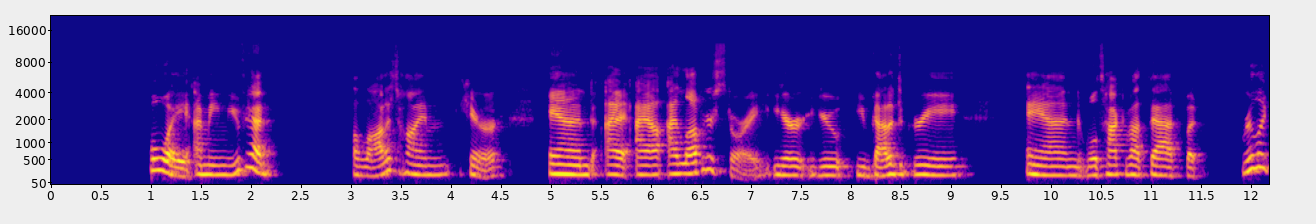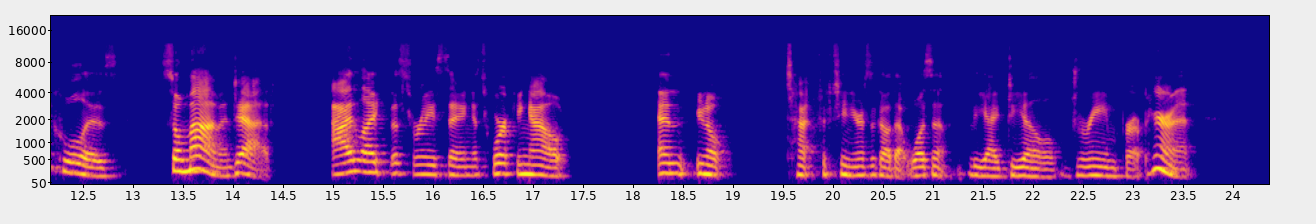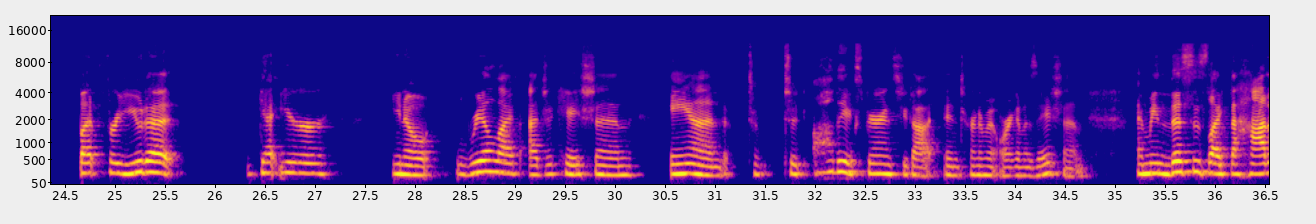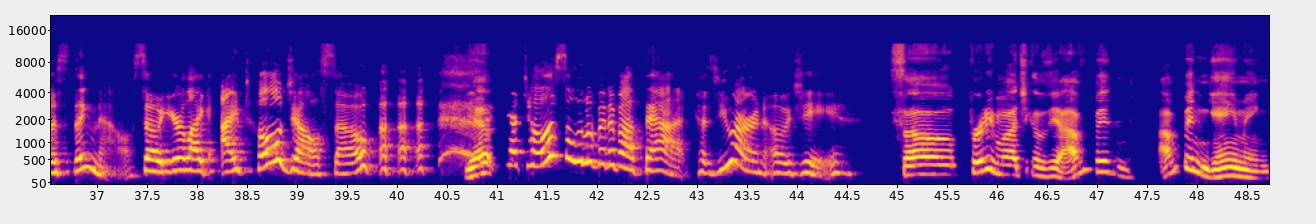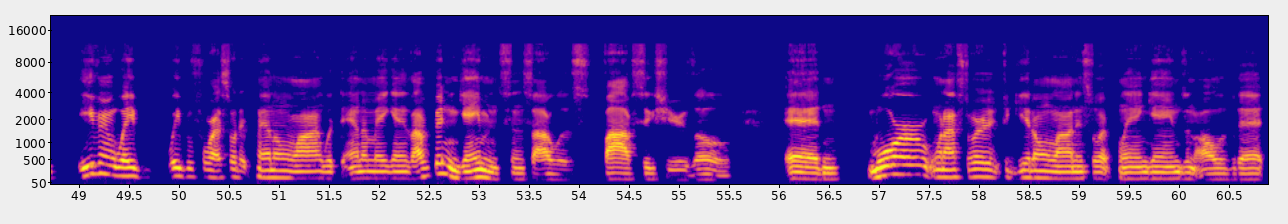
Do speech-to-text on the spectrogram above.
boy i mean you've had a lot of time here and I, I i love your story you're you you've got a degree and we'll talk about that but really cool is so mom and dad I like this racing, it's working out. And, you know, 10, 15 years ago, that wasn't the ideal dream for a parent. But for you to get your, you know, real life education and to, to all the experience you got in tournament organization. I mean, this is like the hottest thing now. So you're like, I told y'all so. Yep. yeah. Tell us a little bit about that because you are an OG. So pretty much because yeah, I've been I've been gaming even way way before I started playing online with the anime games. I've been gaming since I was five, six years old. And more when I started to get online and start playing games and all of that.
